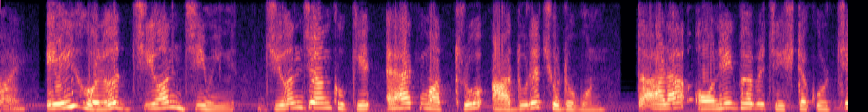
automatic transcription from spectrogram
নয়। এই হলো জিওন জিমিন জিওন জাংকুকের একমাত্র আদুরে ছোট বোন। তারা অনেকভাবে চেষ্টা করছে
